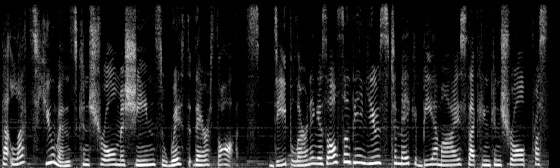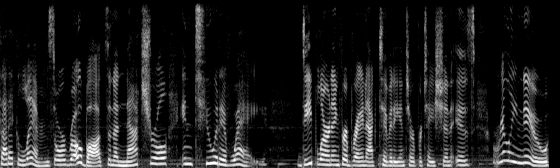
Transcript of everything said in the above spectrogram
that lets humans control machines with their thoughts. Deep learning is also being used to make BMIs that can control prosthetic limbs or robots in a natural, intuitive way. Deep learning for brain activity interpretation is really new,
